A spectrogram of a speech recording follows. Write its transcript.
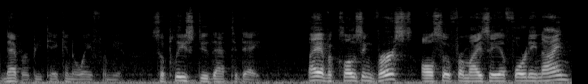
never be taken away from you. So please do that today. I have a closing verse also from Isaiah 49.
